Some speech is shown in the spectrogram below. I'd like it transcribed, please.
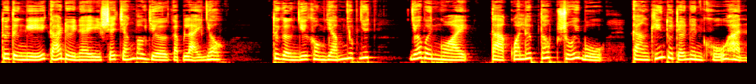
Tôi từng nghĩ cả đời này sẽ chẳng bao giờ gặp lại nhau. Tôi gần như không dám nhúc nhích, Gió bên ngoài tạt qua lớp tóc rối bù, Càng khiến tôi trở nên khổ hạnh.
